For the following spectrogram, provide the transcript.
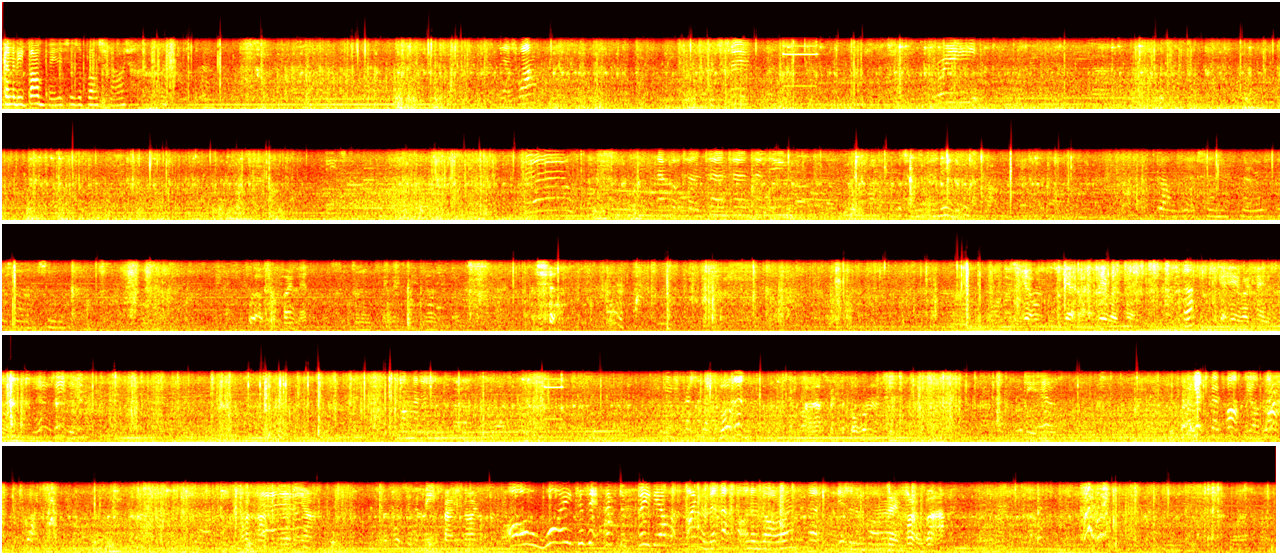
going to be bumpy. This is a bus ride. Well, then. Did you get, did get here okay? Huh? Get here okay this? Yeah, it easy. One minute. Just press on the button. Well, that's with get to go past the line twice. I um, what's in the meat line? Oh, why does it have to be the other? Hang a minute, that's not an enviro. That is an No, enviro. in front that.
